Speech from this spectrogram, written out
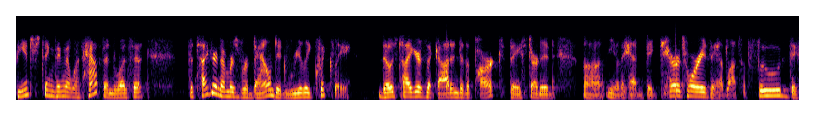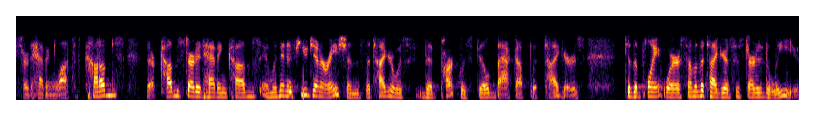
the interesting thing that what happened was that the tiger numbers rebounded really quickly. Those tigers that got into the park, they started, uh, you know, they had big territories, they had lots of food, they started having lots of cubs. Their cubs started having cubs, and within a few generations, the tiger was, the park was filled back up with tigers, to the point where some of the tigers have started to leave.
